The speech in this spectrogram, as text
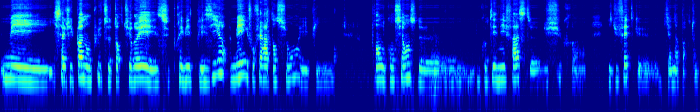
mais il ne s'agit pas non plus de se torturer et de se priver de plaisir, mais il faut faire attention et puis prendre conscience du côté néfaste du sucre et du fait qu'il y en a partout.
